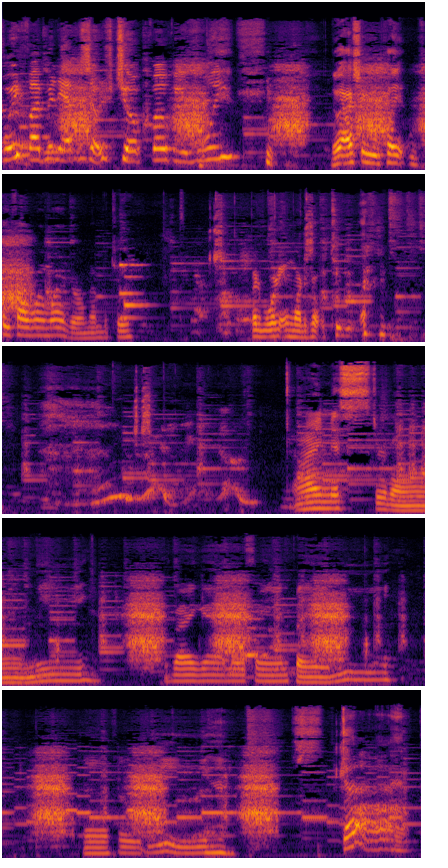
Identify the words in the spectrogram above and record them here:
45 minute episode of Jumphobia, boy. No, actually, we play we play Fire One Water Girl. Remember too? Red Water and Water Girl two. I'm Mr. Lonely. If I got no friend, play me. Uh, for me. Stop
